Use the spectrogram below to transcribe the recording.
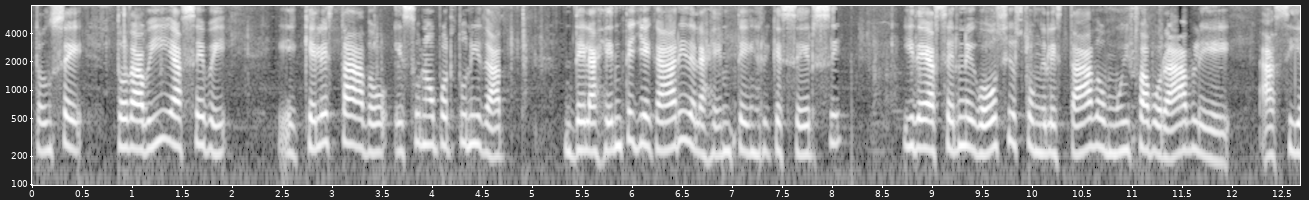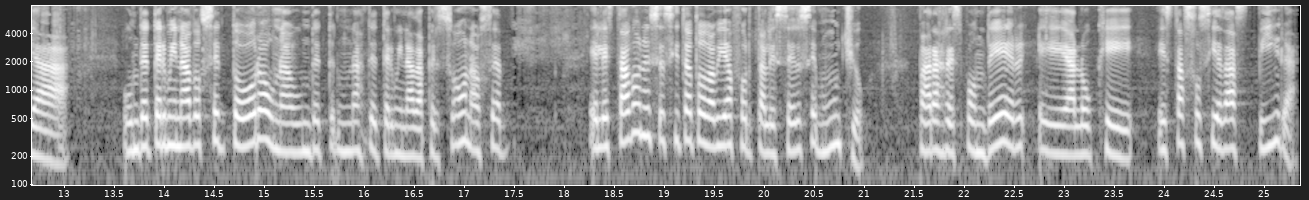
Entonces, todavía se ve que el Estado es una oportunidad de la gente llegar y de la gente enriquecerse, y de hacer negocios con el Estado muy favorable hacia un determinado sector o una, unas determinadas personas. O sea, el Estado necesita todavía fortalecerse mucho para responder eh, a lo que esta sociedad aspira,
